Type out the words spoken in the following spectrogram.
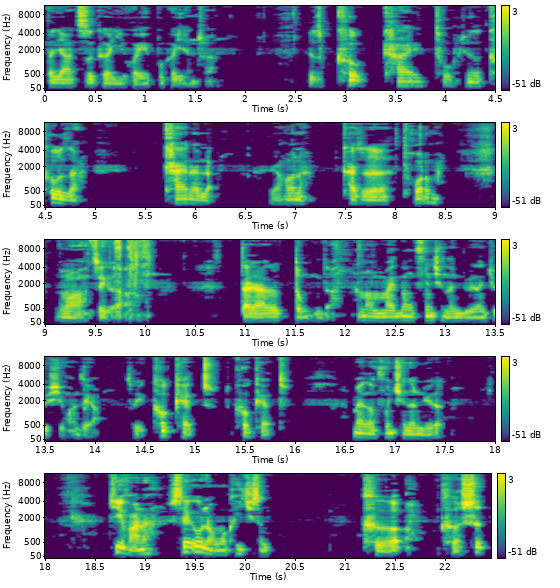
大家只可意会不可言传。就是扣开脱，就是扣子啊开来了，然后呢开始脱了嘛。那么这个大家都懂的。那么卖弄风情的女人就喜欢这样，所以 coquette，coquette，卖弄风情的女人。记法呢，co 呢我们可以记成可，可是。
